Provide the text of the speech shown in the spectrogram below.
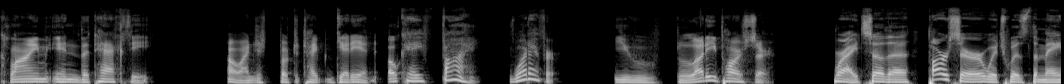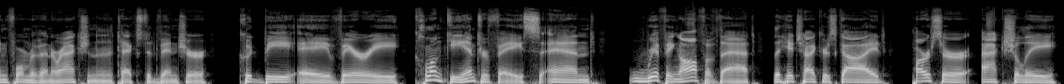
Climb in the taxi. Oh, I'm just about to type get in. Okay, fine. Whatever. You bloody parser. Right. So the parser, which was the main form of interaction in a text adventure, could be a very clunky interface. And riffing off of that, the Hitchhiker's Guide parser actually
